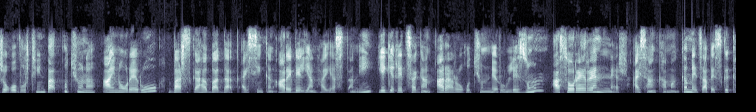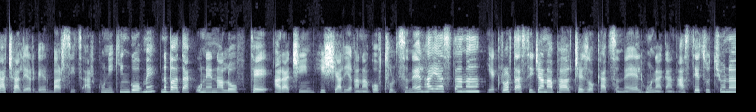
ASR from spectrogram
ժողովրդին պատմությունը այն օրերու բարսկահաբադակ, այսինքն արևելյան Հայաստանի եկեղեցական արարողություններու լեզուն ասորերեններ այս հանգամանքը մեծապես կքաչալեր վեր բարսից արքունիկին գողմե նպատակ ունենալով թե առաջին հիշյալ եղանակով ցույցնել Հայաստանը երկրորդ աստիճանապալ չեզոքացնել հունական աստեցությունը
